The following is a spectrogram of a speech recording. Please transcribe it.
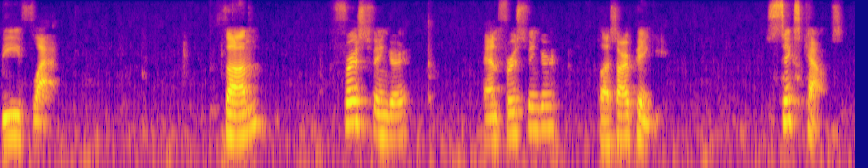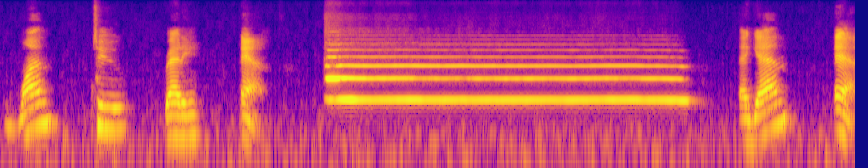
B flat. Thumb, first finger and first finger plus our pinky. Six counts. One, two, ready, and. Again, and.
